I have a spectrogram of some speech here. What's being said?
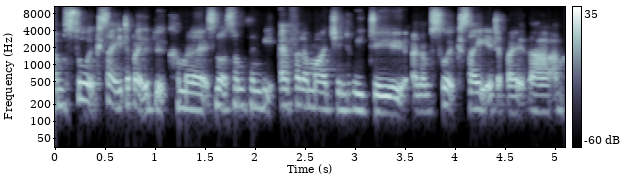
I'm so excited about the book coming out. It's not something we ever imagined we'd do. And I'm so excited about that. I'm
